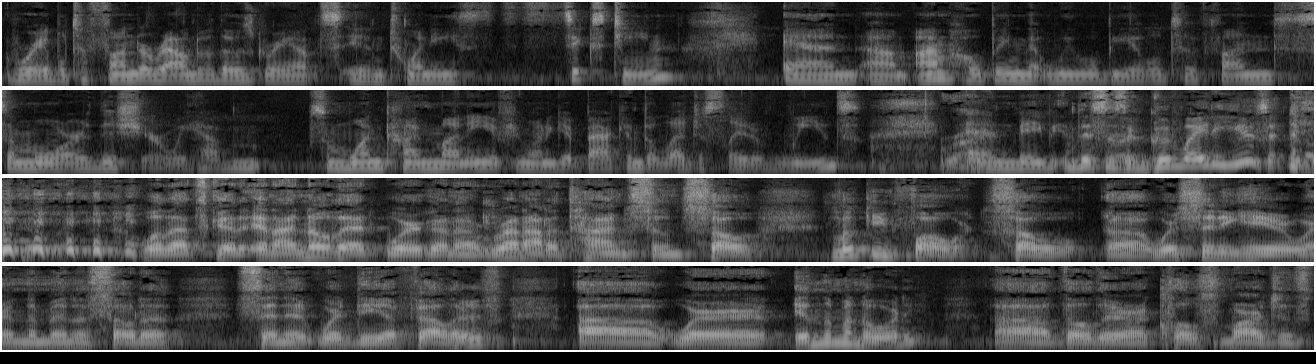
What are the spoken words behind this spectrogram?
were able to fund a round of those grants in 2016, and um, I'm hoping that we will be able to fund some more this year. We have some one time money if you want to get back into legislative weeds. Right. And maybe this is right. a good way to use it. well, that's good. And I know that we're going to run out of time soon. So, looking forward. So, uh, we're sitting here, we're in the Minnesota Senate, we're DFLers, uh, we're in the minority, uh, though there are close margins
